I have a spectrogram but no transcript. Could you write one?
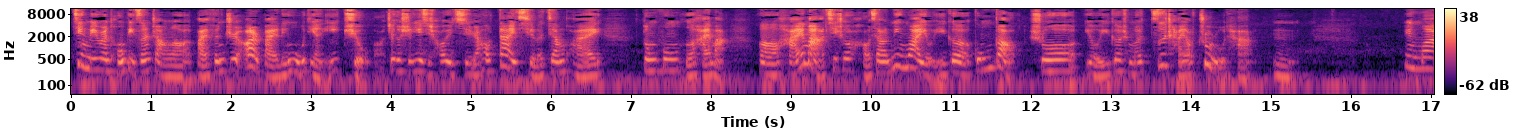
净利润同比增长了百分之二百零五点一九啊，这个是业绩超预期，然后带起了江淮、东风和海马。呃，海马汽车好像另外有一个公告说有一个什么资产要注入它，嗯。另外，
